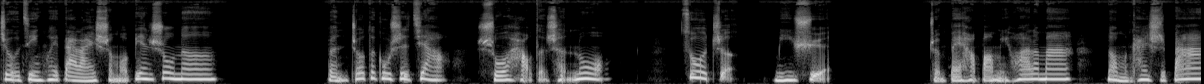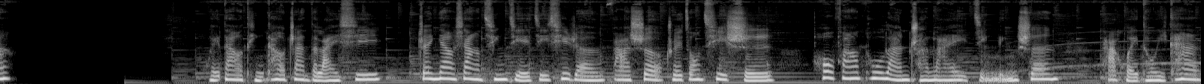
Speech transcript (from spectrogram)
究竟会带来什么变数呢？本周的故事叫《说好的承诺》，作者米雪。准备好爆米花了吗？那我们开始吧。回到停靠站的莱西，正要向清洁机器人发射追踪器时，后方突然传来警铃声。他回头一看，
